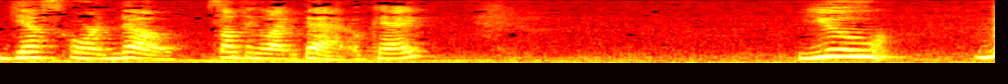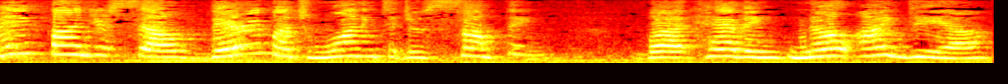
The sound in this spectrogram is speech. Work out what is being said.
yes or no, something like that, okay? You may find yourself very much wanting to do something, but having no idea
